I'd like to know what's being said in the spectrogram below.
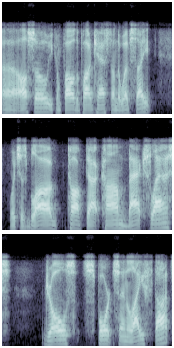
Uh, also, you can follow the podcast on the website, which is blogtalk.com backslash Joel's Sports and Life Thoughts.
